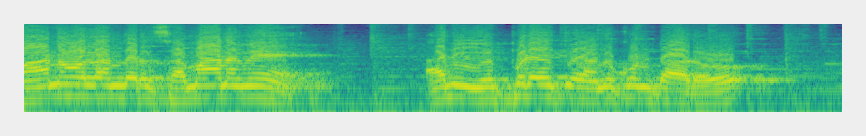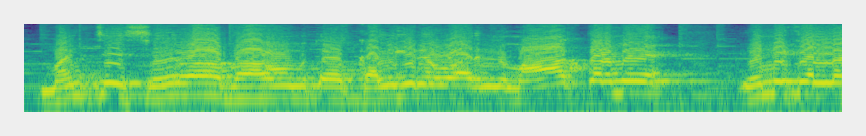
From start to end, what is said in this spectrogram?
మానవులందరూ సమానమే అని ఎప్పుడైతే అనుకుంటారో మంచి సేవాభావంతో కలిగిన వారిని మాత్రమే ఎన్నికల్లో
